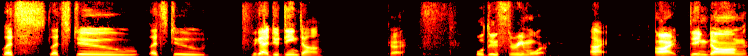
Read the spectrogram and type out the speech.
let's let's do let's do we gotta do Ding Dong. Okay, we'll do three more. All right. All right, Ding Dong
